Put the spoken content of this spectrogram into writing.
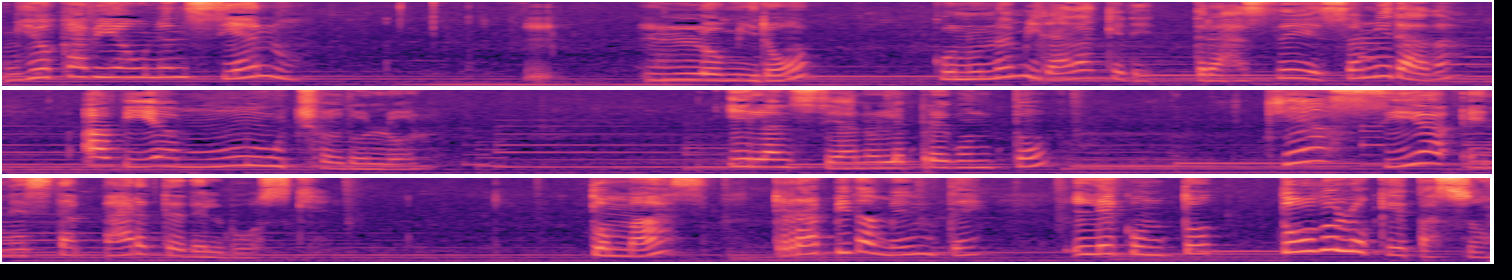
vio que había un anciano. Lo miró con una mirada que detrás de esa mirada había mucho dolor. Y el anciano le preguntó qué hacía en esta parte del bosque. Tomás rápidamente le contó todo lo que pasó.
